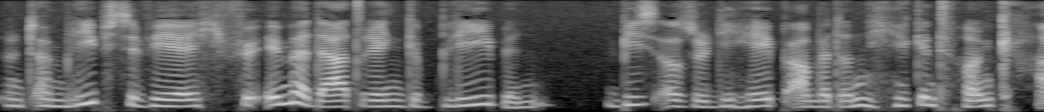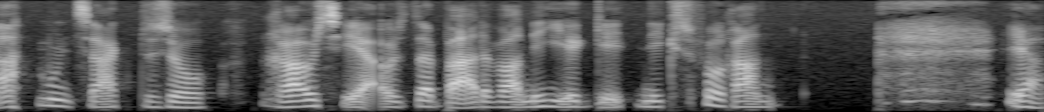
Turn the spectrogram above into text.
Und am liebsten wäre ich für immer da drin geblieben, bis also die Hebamme dann irgendwann kam und sagte so, raus hier aus der Badewanne, hier geht nichts voran. Ja,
